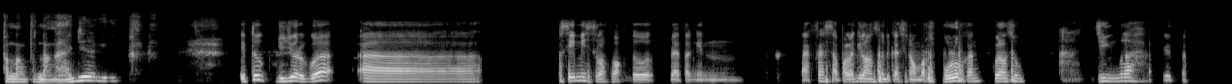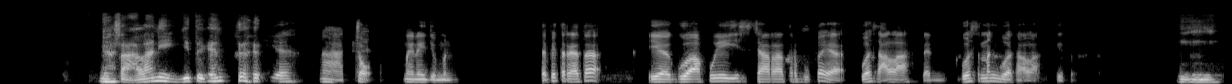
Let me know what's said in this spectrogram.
Tenang-tenang aja gitu. Itu jujur gue uh, pesimis loh waktu datengin Tevez apalagi langsung dikasih nomor 10 kan. Gue langsung anjing lah gitu. Gak salah nih gitu kan. iya, ngaco manajemen tapi ternyata ya gue akui secara terbuka ya gue salah dan gue seneng gue salah gitu. Hmm.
